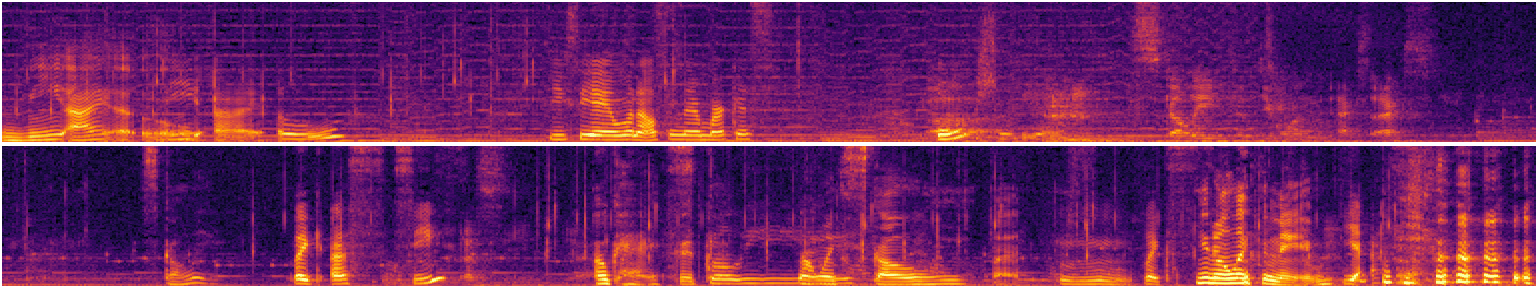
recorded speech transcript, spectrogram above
V I O. D I O. Do you see anyone else in there, Marcus? Oh, Shilvio. Scully 51XX. Scully. Like S C? Yeah. Okay, good. Scully. Not like Scully, but Mm, like s- you know, like the name. yeah. XX.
